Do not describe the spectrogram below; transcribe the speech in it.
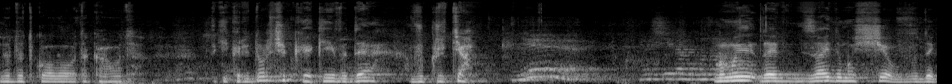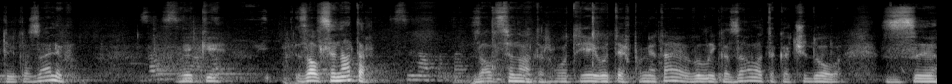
додатково така от, такий коридорчик, який веде в укриття. Ну, ми зайдемо ще в декілька залів. В які... Зал сенатор? Зал сенатор. От я його теж пам'ятаю, велика зала, така чудова, з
